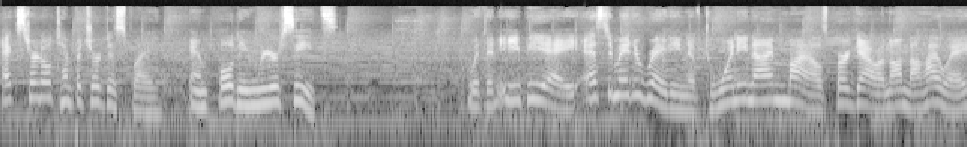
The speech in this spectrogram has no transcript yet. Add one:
external temperature display, and folding rear seats. With an EPA estimated rating of 29 miles per gallon on the highway,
